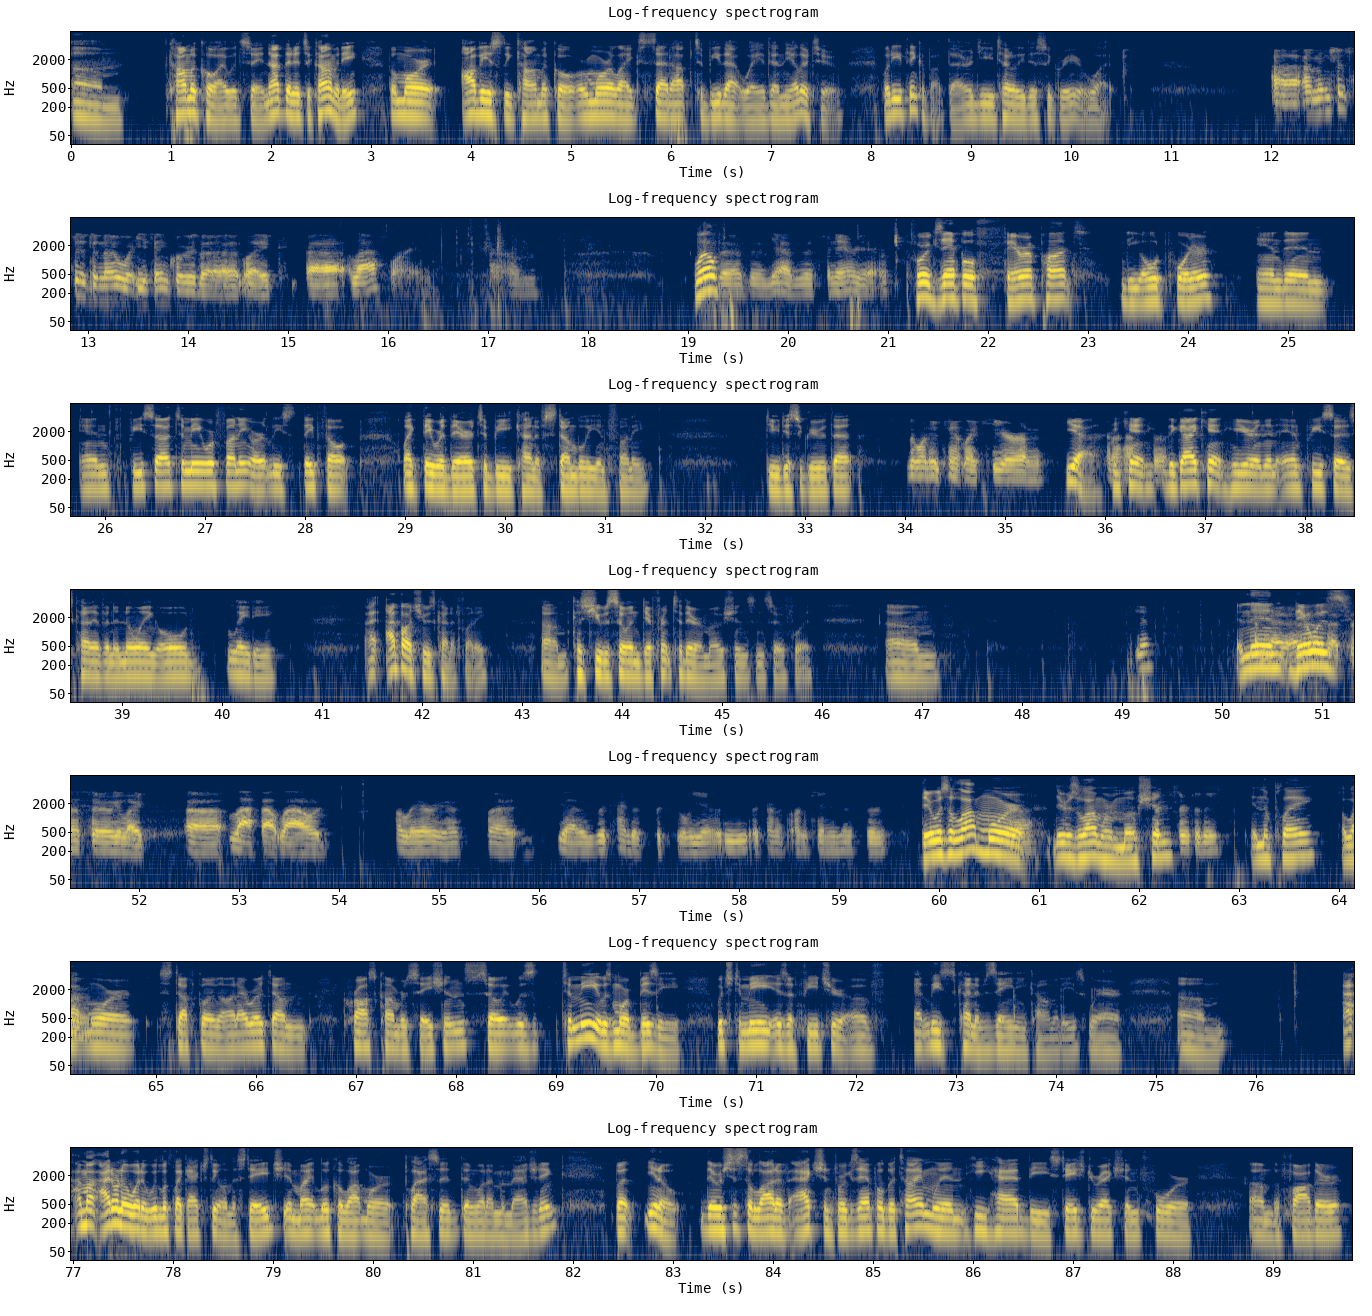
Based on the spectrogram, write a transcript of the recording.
um, comical. I would say not that it's a comedy, but more obviously comical or more like set up to be that way than the other two. What do you think about that, or do you totally disagree, or what? uh, I'm interested to know what you think were the like uh, last lines. Um, Well, the, the yeah the scenario. For example, Ferapont, the old porter, and then Anfisa to me were funny, or at least they felt like they were there to be kind of stumbly and funny. Do you disagree with that? The one who can't like hear and Yeah, he can't. to- The guy can't hear, and then Anfisa is kind of an annoying old lady. I I thought she was kind of funny, because she was so indifferent to their emotions and so forth. Um, yeah. and then I mean, I- there don't know if was that's necessarily like uh, laugh out loud, hilarious, but yeah, there's a kind of peculiarity, a kind of uncanniness or there was a lot more Yeah. there was a lot more motion. absurdity. in the play. A lot Yeah. more stuff going on. I wrote down cross conversations, so it was to me it was more busy, which to me is a feature of at least kind of zany comedies where um I, I'm I don't know what it would look like actually on the stage. It might look a lot more placid than what I'm imagining. But, you know, there was just a lot of action. For example, the time when he had the stage direction for um, the father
